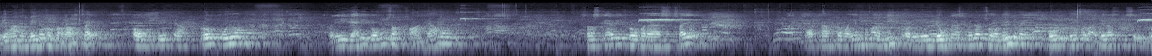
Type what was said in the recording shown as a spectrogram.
Vi har en vinder på madras 3, og det er Blå Bryder. Og det er Jannik Olsen fra Hermod. Så skal vi på deres 3, og kamp nummer 109, og det er Jonas Møller Thor Lykkevang mod Nikolaj Pedersen CK.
